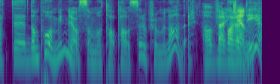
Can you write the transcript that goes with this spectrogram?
att eh, de påminner oss om att ta pauser och promenader. Ja, verkligen. Bara det.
